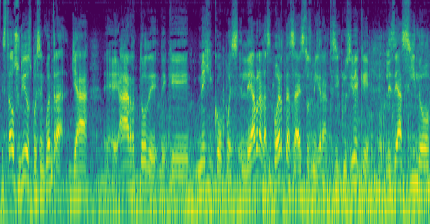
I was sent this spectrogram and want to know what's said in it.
Estados Unidos pues se encuentra ya eh, harto de, que México pues le abra las puertas a estos migrantes, inclusive que les dé asilo,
